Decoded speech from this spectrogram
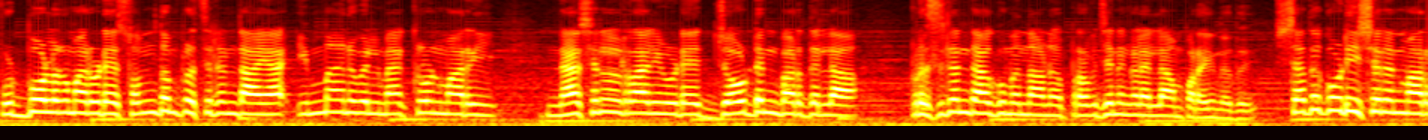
ഫുട്ബോളർമാരുടെ സ്വന്തം പ്രസിഡന്റായ ഇമ്മാനുവൽ മാക്രോൺ മാറി നാഷണൽ റാലിയുടെ ജോർഡൻ ബാർദല്ല പ്രസിഡന്റ് ആകുമെന്നാണ് പ്രവചനങ്ങളെല്ലാം പറയുന്നത്. ശതകോടീശ്വരന്മാർ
